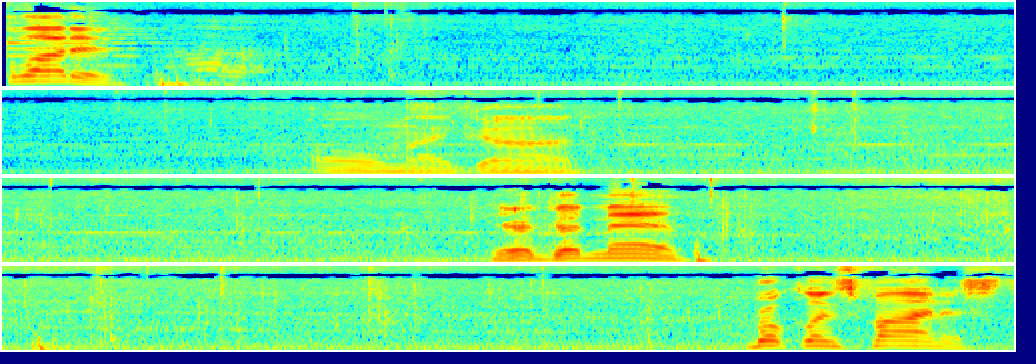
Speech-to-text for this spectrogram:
flooded. Oh my God. You're a good man. Brooklyn's finest.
